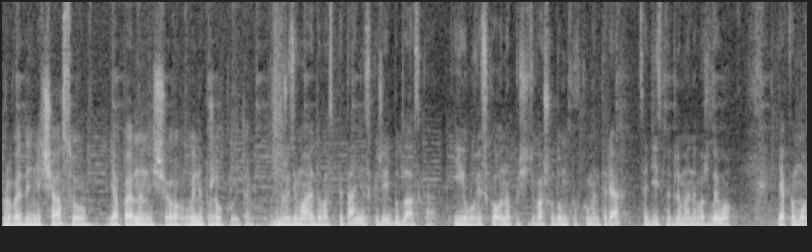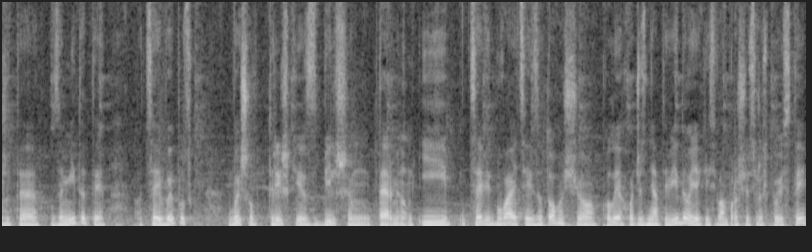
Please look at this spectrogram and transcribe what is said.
проведення часу. Я впевнений, що ви не пожалкуєте. Друзі, маю до вас питання. Скажіть, будь ласка, і обов'язково напишіть вашу думку в коментарях. Це дійсно для мене важливо. Як ви можете замітити, цей випуск вийшов трішки з більшим терміном. І це відбувається із-за того, що коли я хочу зняти відео, якесь вам про щось розповісти,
